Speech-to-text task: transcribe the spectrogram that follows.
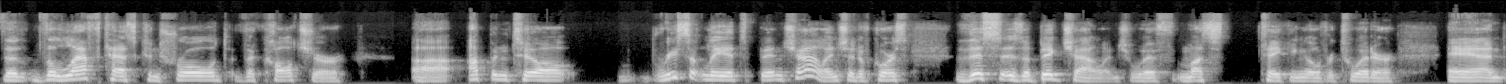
the, the left has controlled the culture uh, up until recently it's been challenged. And of course, this is a big challenge with Musk taking over Twitter and,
